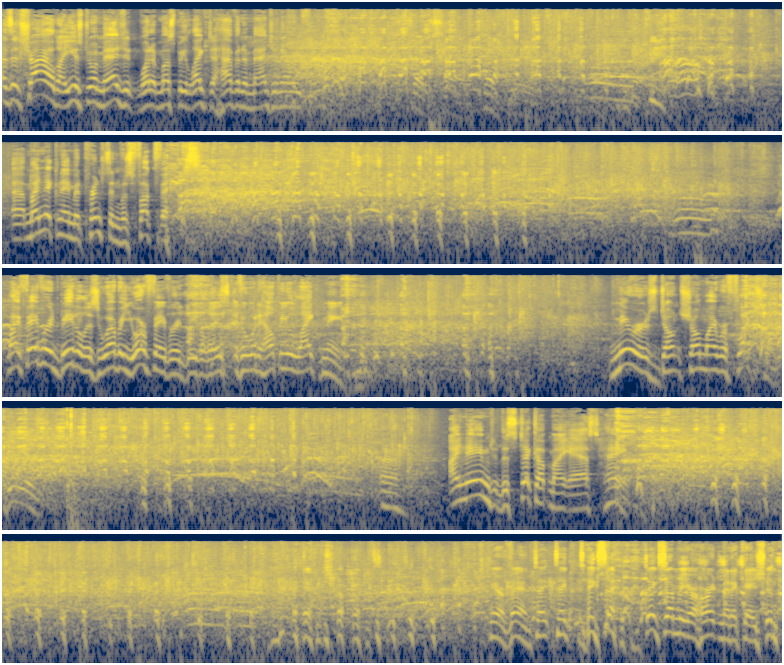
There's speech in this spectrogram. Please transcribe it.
As a child, I used to imagine what it must be like to have an imaginary friend. Uh, my nickname at Princeton was Fuckface. My favorite Beatle is whoever your favorite Beatle is, if it would help you like me. Mirrors don't show my reflection. He is. Uh, I named the stick up my ass Hank. Here, Van, take, take, take, some, take some of your heart medication.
